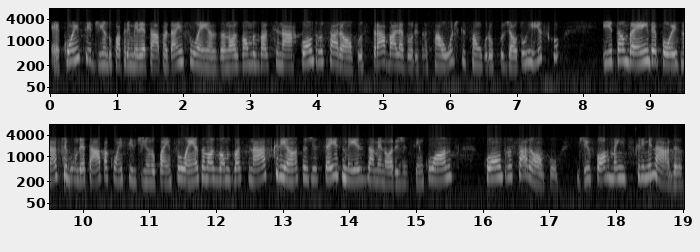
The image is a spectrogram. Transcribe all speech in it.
É, coincidindo com a primeira etapa da influenza, nós vamos vacinar contra o sarampo os trabalhadores da saúde, que são grupos de alto risco, e também depois, na segunda etapa, coincidindo com a influenza, nós vamos vacinar as crianças de seis meses a menores de cinco anos contra o sarampo de forma indiscriminada.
